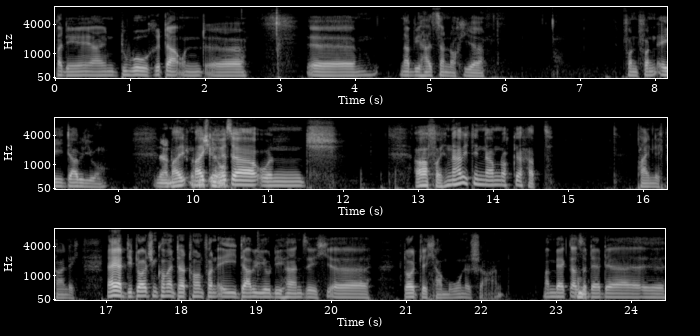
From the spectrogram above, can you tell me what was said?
bei dem Duo Ritter und äh, äh, na, wie heißt er noch hier? Von, von AEW. Ja, Mike, Mike Ritter und. Ah, vorhin habe ich den Namen noch gehabt. Peinlich, peinlich. Naja, die deutschen Kommentatoren von AEW, die hören sich äh, deutlich harmonischer an. Man merkt also, hm. der, der, äh,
